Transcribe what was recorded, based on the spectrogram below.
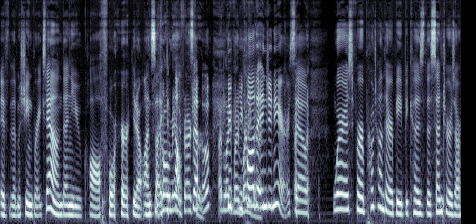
if the machine breaks down, then you call for you know on site. Call the manufacturer. So I'd like you, my you money call back. the engineer. So. Whereas for proton therapy, because the centers are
